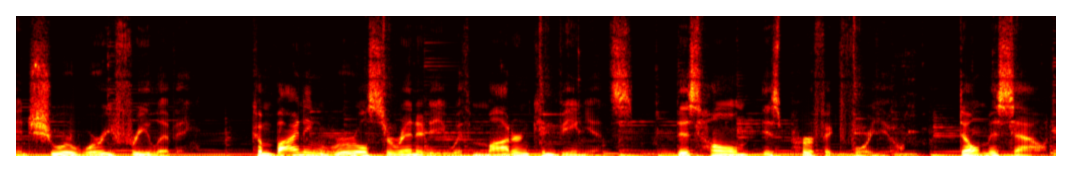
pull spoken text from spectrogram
ensure worry-free living. Combining rural serenity with modern convenience, this home is perfect for you. Don't miss out.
